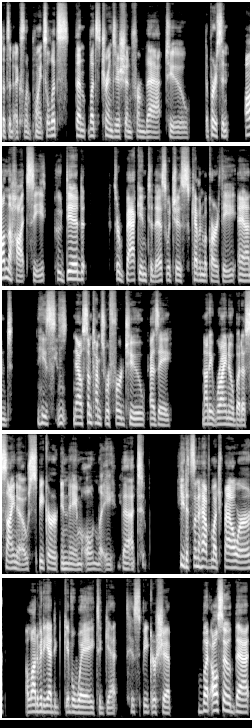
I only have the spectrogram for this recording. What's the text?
that's an excellent point. So let's then let's transition from that to the person on the hot seat who did sort of back into this, which is Kevin McCarthy, and he's yes. now sometimes referred to as a not a rhino but a sino speaker in name only. That he doesn't have much power. A lot of it he had to give away to get his speakership, but also that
